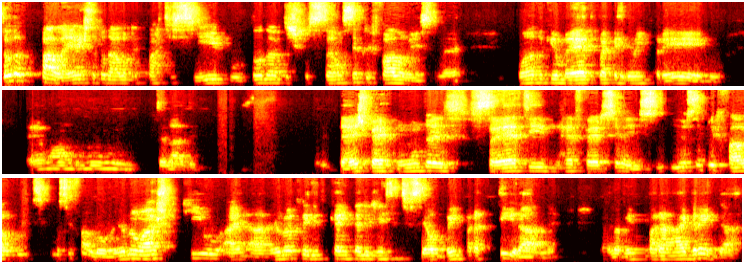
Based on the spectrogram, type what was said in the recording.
toda palestra, toda aula que participo, toda discussão, sempre falam isso, né? Quando que o médico vai perder o emprego? É um, um sei lá, dez perguntas, sete refere-se a isso. E eu sempre falo o que você falou. Eu não acho que o, a, a, eu não acredito que a inteligência artificial vem para tirar, né? Ela vem para agregar.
